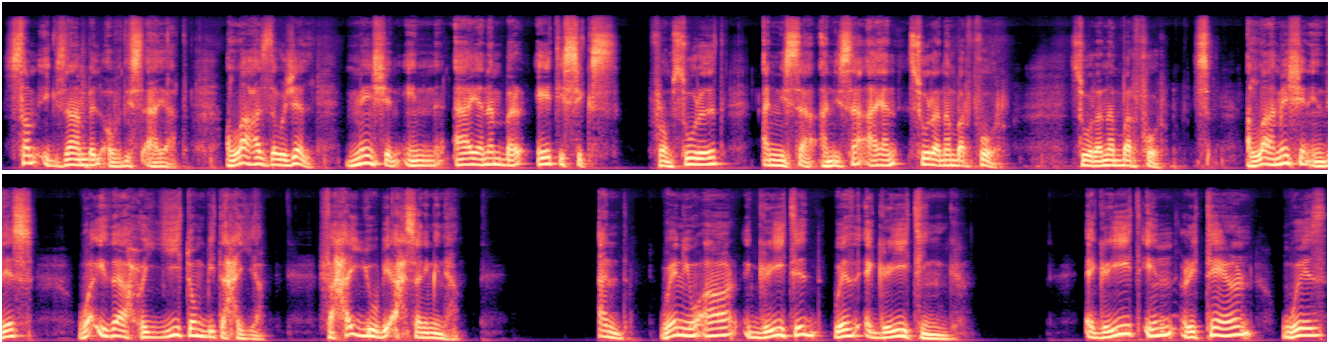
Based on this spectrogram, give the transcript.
some example of this ayat. Allah Azza wa Jal mentioned in ayah number 86 from Surah An-Nisa, An-Nisa ayah, Surah number 4. Surah number 4. Allah mentioned in this وإذا حييتم بتحية فحيوا بأحسن منها and when you are greeted with a greeting a greet in return with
